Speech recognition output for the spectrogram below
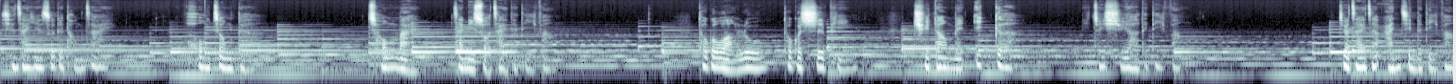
现在耶稣的同在厚重的充满在你所在的地方。透过网络，透过视频，去到每一个。最需要的地方，就在这安静的地方、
